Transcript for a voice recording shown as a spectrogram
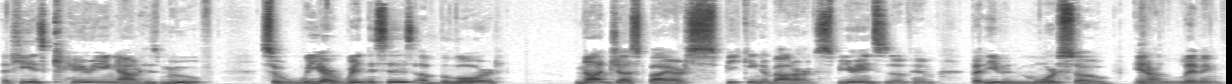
that he is carrying out his move. So we are witnesses of the Lord not just by our speaking about our experiences of Him, but even more so in our living.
